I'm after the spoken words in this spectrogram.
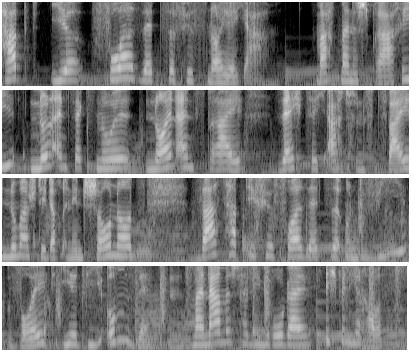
habt ihr Vorsätze fürs neue Jahr? Macht meine Sprachi 0160 913 60 852. Nummer steht auch in den Show Notes. Was habt ihr für Vorsätze und wie wollt ihr die umsetzen? Mein Name ist Charlene Rogal. Ich bin hier raus.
